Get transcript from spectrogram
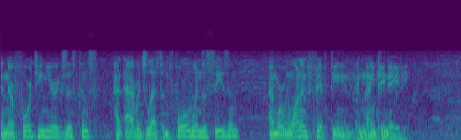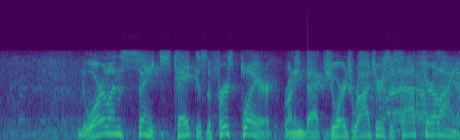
in their 14 year existence, had averaged less than four wins a season and were 1 in 15 in 1980. New Orleans Saints take as the first player running back George Rogers of South Carolina.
